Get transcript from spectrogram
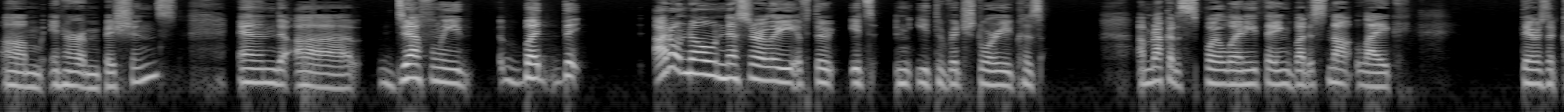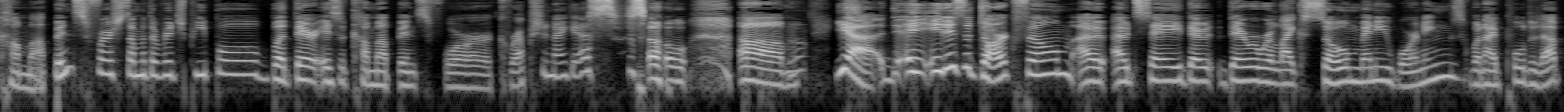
um in her ambitions and uh definitely but the i don't know necessarily if the it's an eat the rich story because i'm not going to spoil anything but it's not like there's a comeuppance for some of the rich people, but there is a comeuppance for corruption, I guess. So, um, yeah, it, it is a dark film. I, I would say there there were like so many warnings when I pulled it up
